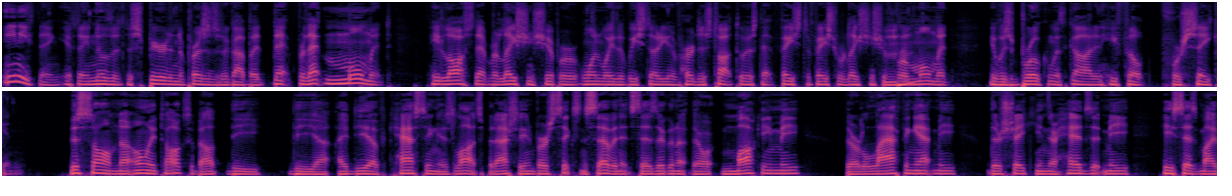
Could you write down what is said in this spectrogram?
anything if they know that the spirit and the presence of God. But that for that moment, he lost that relationship, or one way that we study and have heard this taught to us, that face to face relationship. For a Mm-hmm. moment, it was broken with God, and he felt forsaken. This psalm not only talks about the the uh, idea of casting his lots, but actually in verse six and seven it says they're gonna they're mocking me, they're laughing at me, they're shaking their heads at me. He says my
